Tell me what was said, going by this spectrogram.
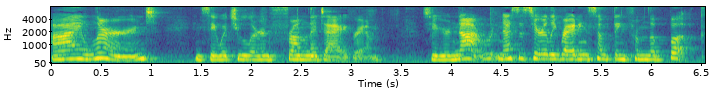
I learned and say what you learned from the diagram. So you're not necessarily writing something from the book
